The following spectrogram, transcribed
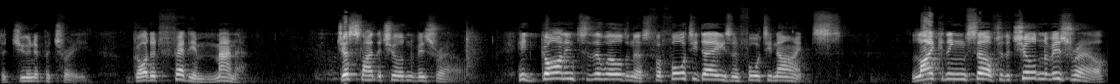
the juniper tree. God had fed him manna, just like the children of Israel. He'd gone into the wilderness for 40 days and 40 nights, likening himself to the children of Israel.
